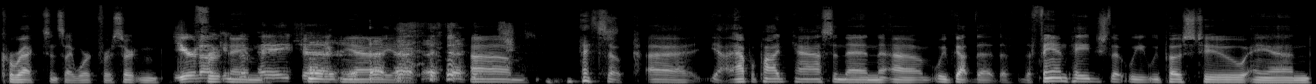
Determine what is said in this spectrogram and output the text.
correct since I work for a certain You're not fruit getting name. a paycheck. Yeah, yeah. um, so uh, yeah, Apple Podcasts, and then um, we've got the, the, the fan page that we we post to, and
